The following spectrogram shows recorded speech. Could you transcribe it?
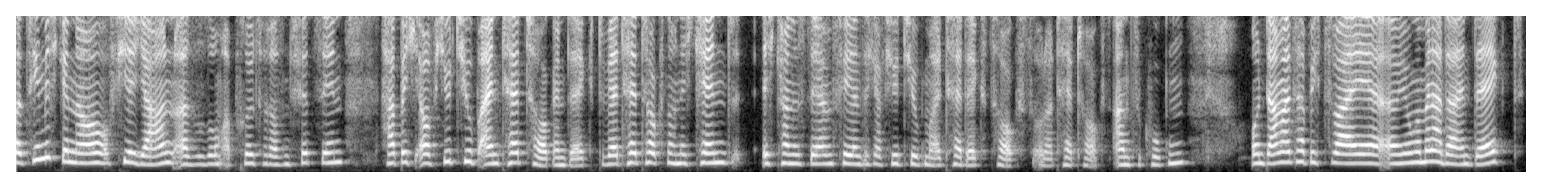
Vor ziemlich genau vier Jahren, also so im April 2014, habe ich auf YouTube einen TED Talk entdeckt. Wer TED Talks noch nicht kennt, ich kann es sehr empfehlen, sich auf YouTube mal TEDx Talks oder TED Talks anzugucken. Und damals habe ich zwei äh, junge Männer da entdeckt,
